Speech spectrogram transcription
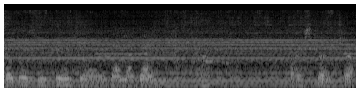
Tapos ito yung ilalagay. Pakistan siya.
